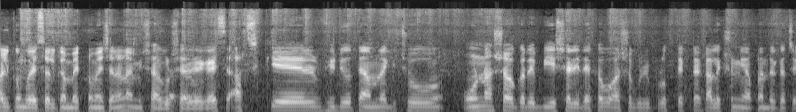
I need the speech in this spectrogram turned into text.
আলাইকুম guys welcome back to my channel আমি সাগর শাড়ির গাইস আজকের ভিডিওতে আমরা কিছু ওড়না সহকারে বিয়ে শাড়ি দেখাবো। আশা করি প্রত্যেকটা কালেকশনই আপনাদের কাছে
